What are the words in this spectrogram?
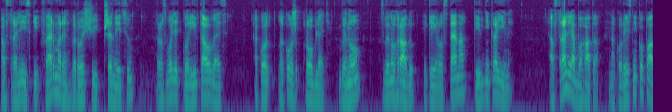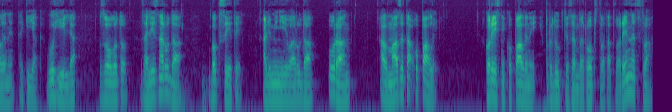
Австралійські фермери вирощують пшеницю, розводять корів та овець, також роблять вино з винограду, який росте на півдні країни. Австралія багата на корисні копалини, такі як вугілля, золото, залізна руда, боксити, алюмінієва руда, уран, алмази та опали. Корисні копалини і продукти землеробства та тваринництва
